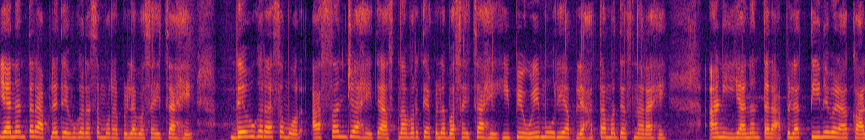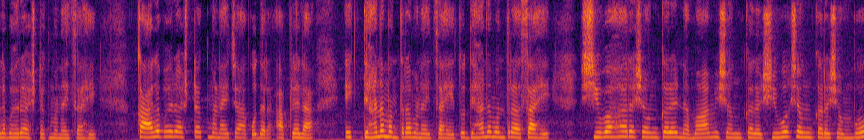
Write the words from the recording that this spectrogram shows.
यानंतर आपल्या देवघरासमोर आपल्याला बसायचं आहे. देवघरासमोर आसन जे आहे त्या आसनावरती आपल्याला बसायचं आहे. ही पिवळी मोहरी आपल्या हातामध्ये असणार आहे. आणि यानंतर आपल्याला तीन वेळा कालभैर अष्टक म्हणायचं आहे. कालभैर अष्टक म्हणायच्या अगोदर आपल्याला एक ध्यानमंत्र म्हणायचा आहे. तो ध्यानमंत्र असा आहे शिवहर शंकर नमामी शंकर शिवशंकर शंभो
